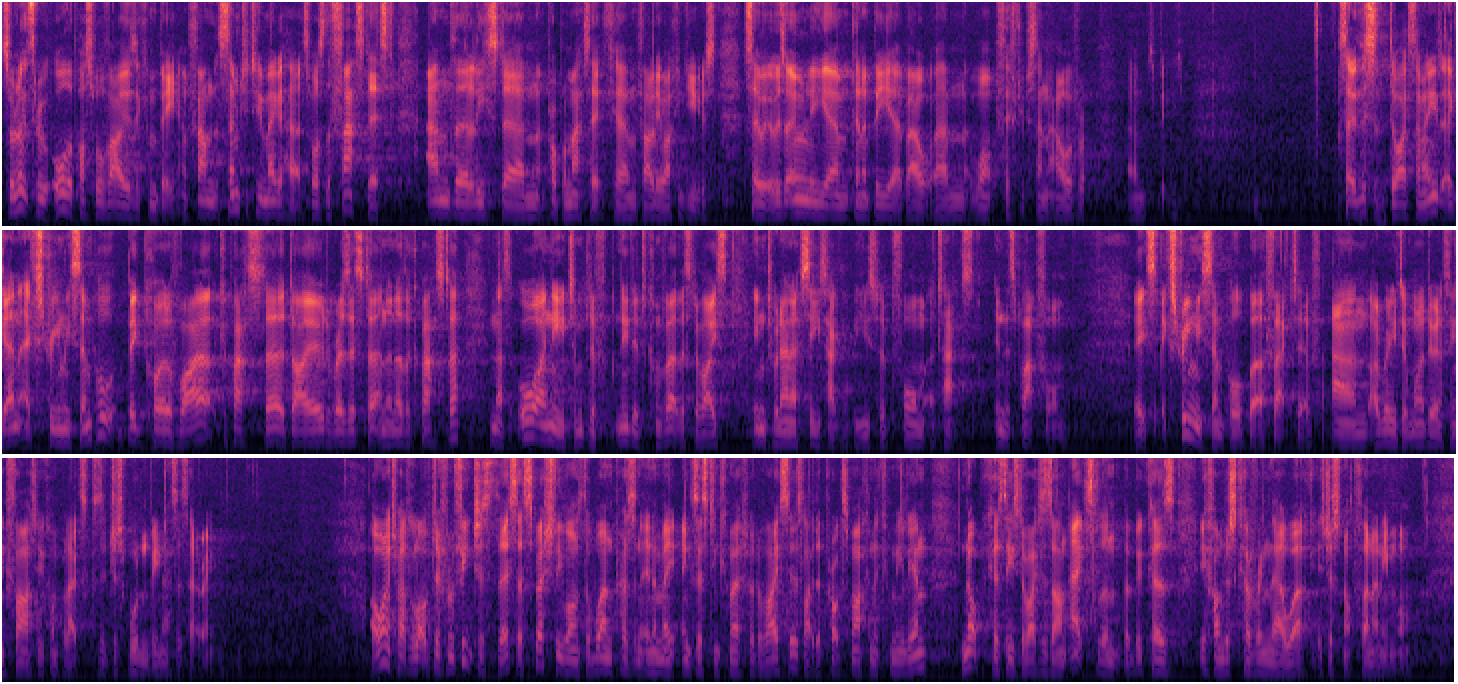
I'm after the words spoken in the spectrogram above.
So we looked through all the possible values it can be and found that 72 megahertz was the fastest and the least um, problematic um, value I could use. So it was only um, going to be about 50% um, out of um, speed. So this is the device I made. Again, extremely simple. Big coil of wire, capacitor, diode, resistor, and another capacitor. And that's all I need to, needed to convert this device into an NFC tag that we use to perform attacks in this platform. It's extremely simple but effective. And I really didn't want to do anything far too complex because it just wouldn't be necessary. I wanted to add a lot of different features to this, especially ones that weren't present in existing commercial devices like the Proxmark and the Chameleon, not because these devices aren't excellent, but because if I'm just covering their work, it's just not fun anymore.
